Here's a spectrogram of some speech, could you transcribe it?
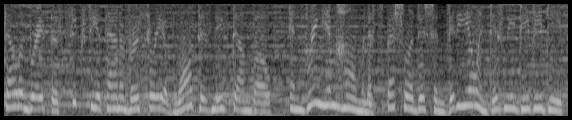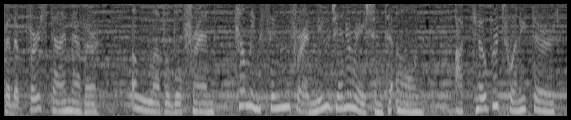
Celebrate the 60th anniversary of Walt Disney's Dumbo and bring him home in a special edition video and Disney DVD for the first time ever. A lovable friend, coming soon for a new generation to own. October 23rd.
